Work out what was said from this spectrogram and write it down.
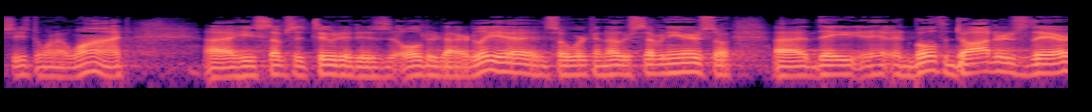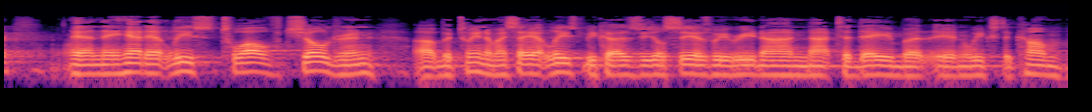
she's the one I want." Uh, he substituted his older daughter Leah, and so worked another seven years. So uh, they had both daughters there, and they had at least twelve children uh, between them. I say at least because you'll see as we read on, not today, but in weeks to come,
